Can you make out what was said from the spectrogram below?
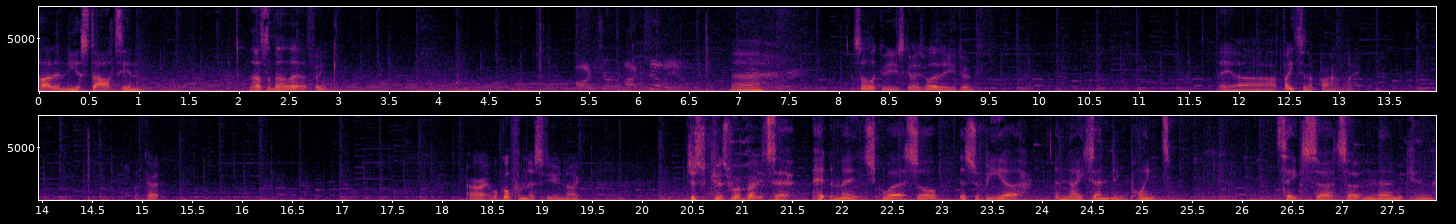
pardon the Astarian. That's about it, I think. Uh, so look at these guys. What are they doing? They are fighting apparently. Okay. Alright, we'll go from this view now. Just because we're about to hit the main square, so this will be a, a nice ending point. Take Cirta and then we can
